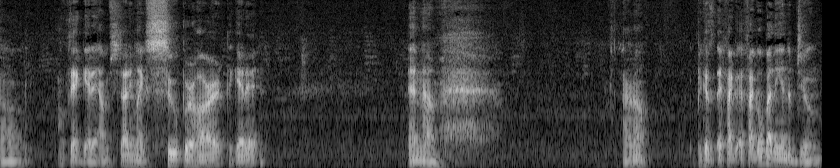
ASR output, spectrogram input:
Um, hopefully I get it. I'm studying like super hard to get it. And um I don't know. Because if I if I go by the end of June,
